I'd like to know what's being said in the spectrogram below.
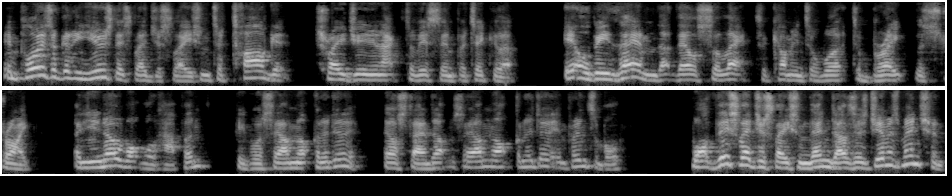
Employers are going to use this legislation to target trade union activists in particular. It'll be them that they'll select to come into work to break the strike. And you know what will happen? People will say, I'm not going to do it. They'll stand up and say, I'm not going to do it in principle. What this legislation then does, as Jim has mentioned,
